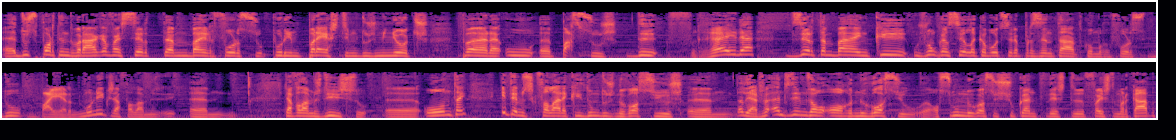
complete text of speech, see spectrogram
uh, do Sporting de Braga, vai ser também reforço por empréstimo dos minhotos para o uh, Passos de Ferreira. Dizer também que o João Cancelo acabou de ser apresentado como reforço do Bayern de Munique, já falámos, uh, Já falámos disso uh, ontem e temos que falar aqui de um dos negócios. Uh, aliás, antes de irmos ao, ao, negócio, ao segundo negócio chocante deste fecho de mercado,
